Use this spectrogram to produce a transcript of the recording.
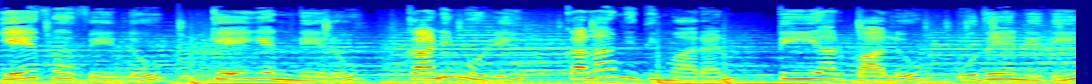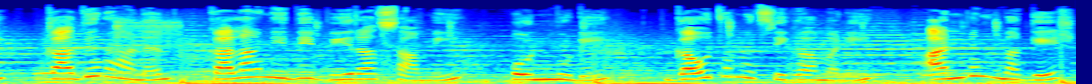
E V Velu K N Nehru Kanimozhi Kalanidhi Maran T R Baalu Udhayanidhi Kathiranand Kalanidhi Veeraswamy Ponmudi Gautham Sigamani Anbil Mahesh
